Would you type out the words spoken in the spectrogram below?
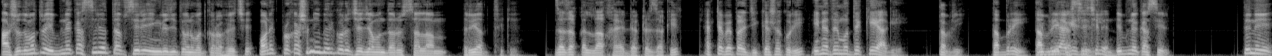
আর শুধুমাত্র ইবনে কাসিরের তাফসির ইংরেজিতে অনুবাদ করা হয়েছে। অনেক প্রকাশনী বের করেছে যেমন দারুসালাম রিয়াদ থেকে। জাজাকাল্লাহ খায়ের ডক্টর জাকির। একটা ব্যাপারে জিজ্ঞাসা করি ইনাদের মধ্যে কে আগে? তাবরি। তাবরি? তাবরি আগে এসেছিলেন? ইবনে কাসির। তিনি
